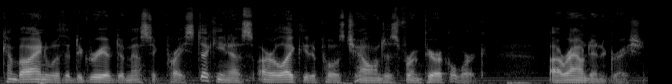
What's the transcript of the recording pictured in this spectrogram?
combined with a degree of domestic price stickiness, are likely to pose challenges for empirical work around integration.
